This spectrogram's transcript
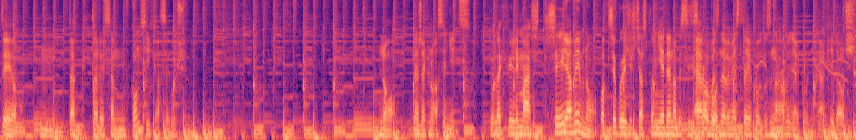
Ty jo. Hmm, tak tady jsem v koncích asi už. No, neřeknu asi nic. V tuhle chvíli máš tři. Já vím, no. Potřebuješ ještě aspoň jeden, aby si A já získal vůbec bod. nevím, jestli jako znám jako nějaký další.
